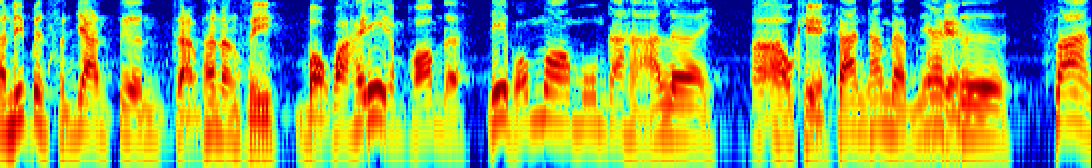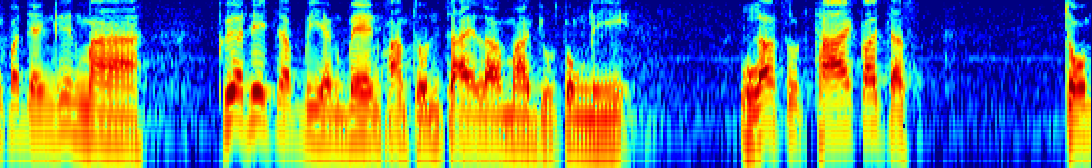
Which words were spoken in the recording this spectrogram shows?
อันนี้เป็นสัญญาณเตือนจากท่านรังสี บอกว่าให้นี่ เตรียมพร้อมเลยนี่ผมมองมุมทหารเลยอ่าโอเค การทำแบบเนี้ยโอเค คือสร้างประเด็นขึ้นมา เพื่อที่จะเบี่ยงเบนความสนใจเรามาอยู่ตรงนี้ แล้วสุดท้ายก็จะโจม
